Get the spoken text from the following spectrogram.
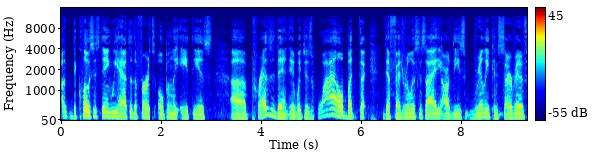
uh, the closest thing we have to the first openly atheist uh president, which is wild. But the the Federalist Society are these really conservative,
